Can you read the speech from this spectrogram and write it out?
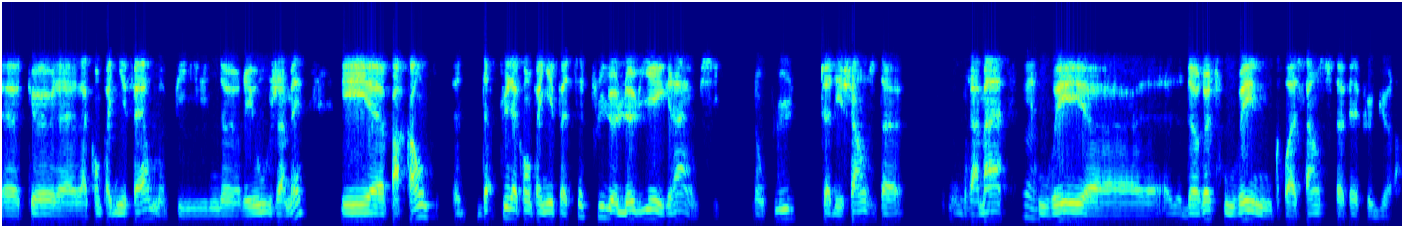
euh, que la, compagnie ferme puis ne réouvre jamais. Et euh, par contre, plus la compagnie est petite, plus le levier est grand aussi. Donc, plus tu as des chances de vraiment trouver, de retrouver une croissance tout à fait fulgurante.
